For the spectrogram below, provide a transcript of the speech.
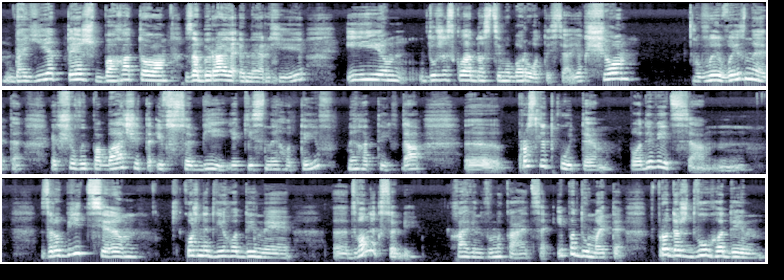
дає теж багато, забирає енергії, і дуже складно з цим боротися. Якщо ви визнаєте, якщо ви побачите і в собі якийсь негатив, негатив да, е, прослідкуйте, подивіться, зробіть е, кожні дві години е, дзвоник собі, хай він вмикається, і подумайте, впродовж двох годин,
